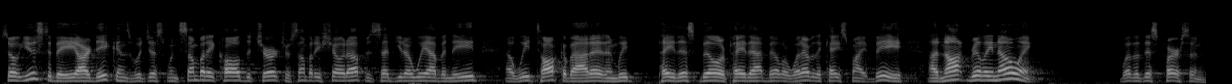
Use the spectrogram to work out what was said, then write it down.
So it used to be our deacons would just, when somebody called the church or somebody showed up and said, you know, we have a need, uh, we'd talk about it and we'd pay this bill or pay that bill or whatever the case might be, uh, not really knowing whether this person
